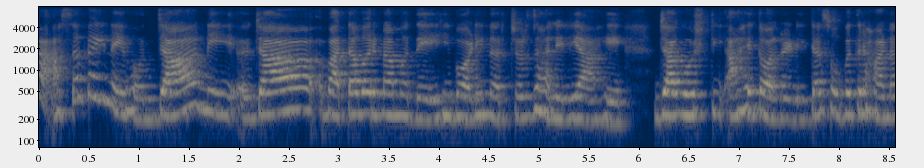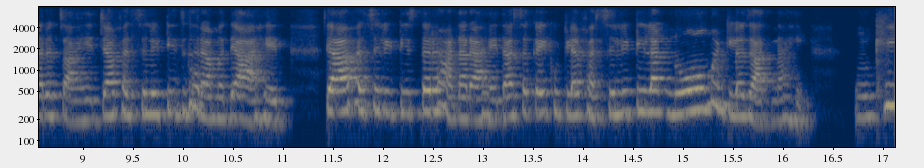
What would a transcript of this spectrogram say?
असं काही नाही होत ज्या ने ज्या वातावरणामध्ये ही बॉडी नर्चर झालेली आहे ज्या गोष्टी आहेत ऑलरेडी त्या सोबत राहणारच आहेत ज्या फॅसिलिटीज घरामध्ये आहेत त्या फॅसिलिटीज तर राहणार आहेत. असं काही कुठल्या फॅसिलिटीला नो म्हटलं जात नाही. की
